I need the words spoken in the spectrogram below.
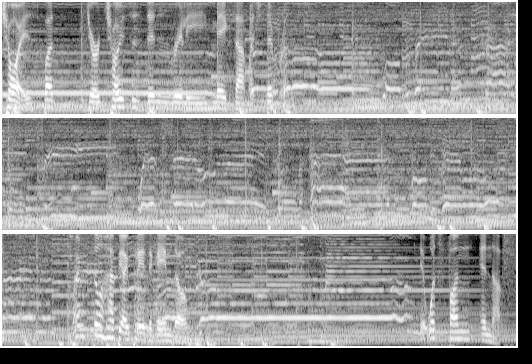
choice, but your choices didn't really make that much difference. I'm still happy I played the game though. It was fun enough.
